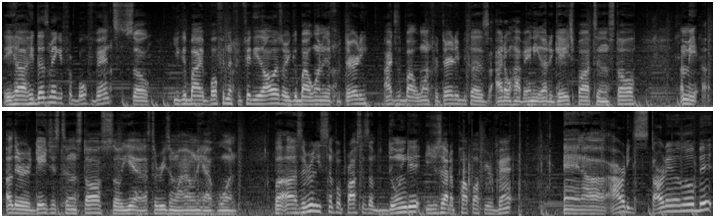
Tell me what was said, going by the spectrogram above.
He, uh, he does make it for both vents, so you could buy both of them for $50 or you could buy one of them for 30 I just bought one for 30 because I don't have any other gauge pods to install. I mean, other gauges to install, so yeah, that's the reason why I only have one. But uh, it's a really simple process of doing it. You just gotta pop off your vent. And uh, I already started a little bit.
